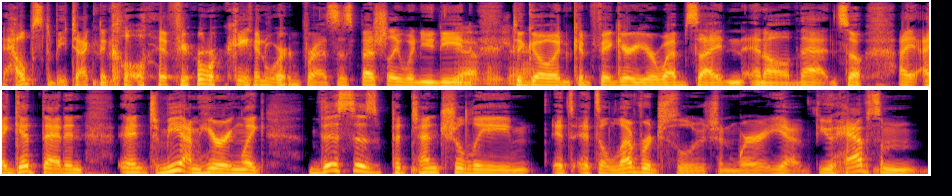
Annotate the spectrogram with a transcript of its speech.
it helps to be technical if you're working in WordPress, especially when you need yeah, sure. to go and configure your website and, and all of that. And so I, I get that. And, and to me, I'm hearing like this is potentially it's it's a leverage solution where yeah, if you have some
